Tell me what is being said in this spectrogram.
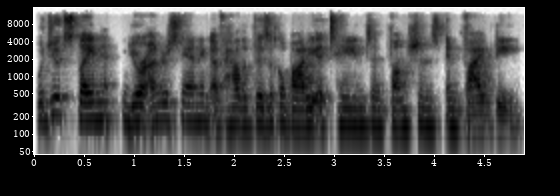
Would you explain your understanding of how the physical body attains and functions in 5D?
